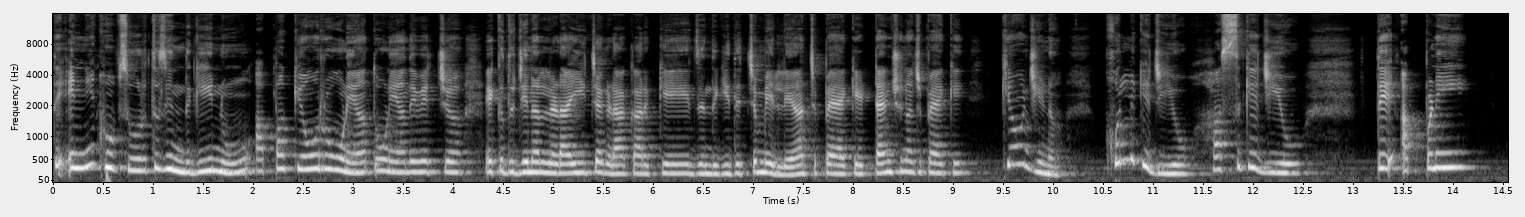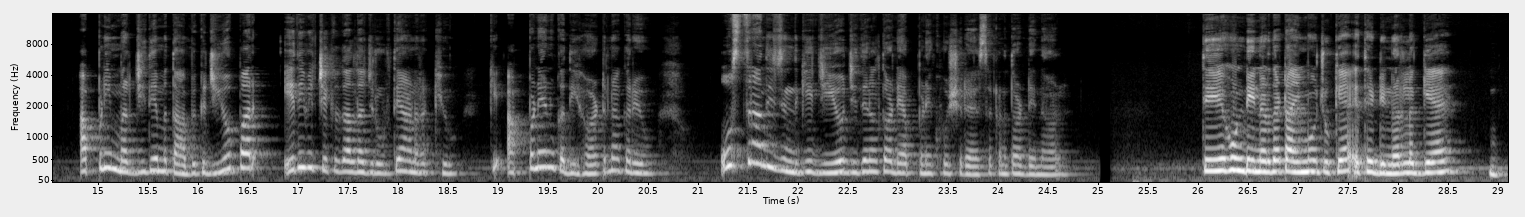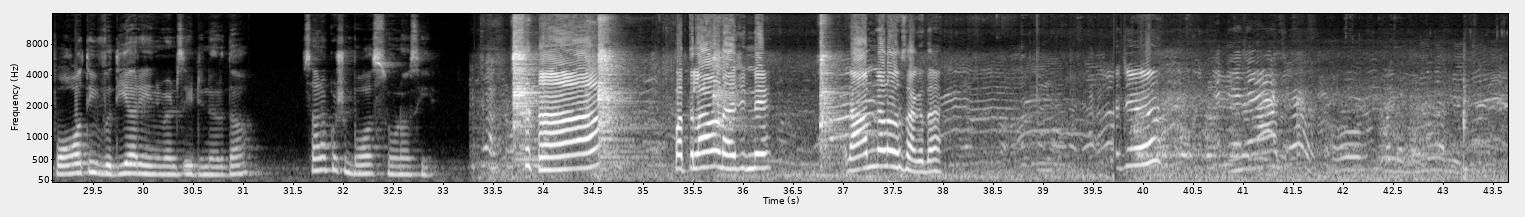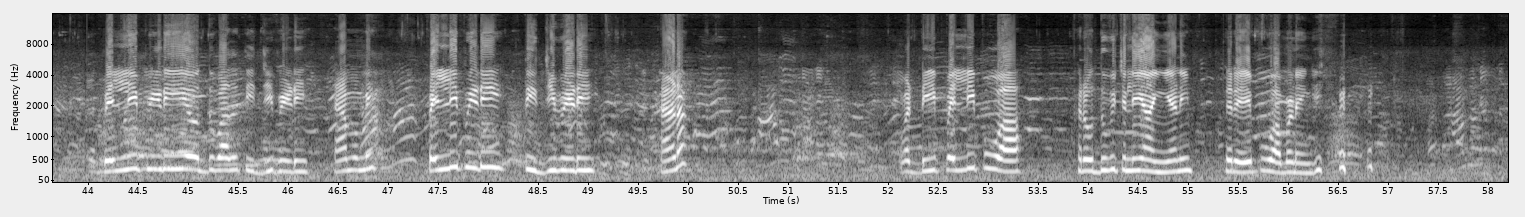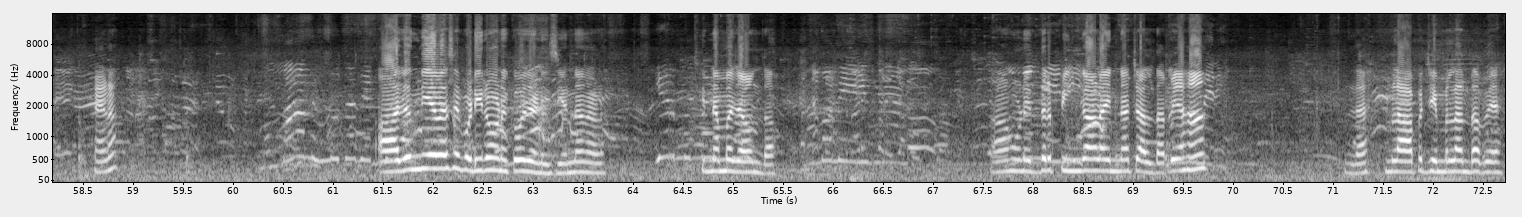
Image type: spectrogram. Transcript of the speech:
ਤੇ ਇੰਨੀ ਖੂਬਸੂਰਤ ਜ਼ਿੰਦਗੀ ਨੂੰ ਆਪਾਂ ਕਿਉਂ ਰੋਣਿਆਂ ਧੋਣਿਆਂ ਦੇ ਵਿੱਚ ਇੱਕ ਦੂਜੇ ਨਾਲ ਲੜਾਈ ਝਗੜਾ ਕਰਕੇ ਜ਼ਿੰਦਗੀ ਦੇ ਝਮੇਲਿਆਂ 'ਚ ਪੈ ਕੇ, ਟੈਨਸ਼ਨਾਂ 'ਚ ਪੈ ਕੇ ਕਿਉਂ ਜੀਣਾ? ਖੁੱਲ੍ਹ ਕੇ ਜੀਓ, ਹੱਸ ਕੇ ਜੀਓ ਤੇ ਆਪਣੀ ਆਪਣੀ ਮਰਜ਼ੀ ਦੇ ਮੁਤਾਬਿਕ ਜੀਓ, ਪਰ ਇਹਦੇ ਵਿੱਚ ਇੱਕ ਗੱਲ ਦਾ ਜ਼ਰੂਰ ਧਿਆਨ ਰੱਖਿਓ ਕਿ ਆਪਣੇ ਨੂੰ ਕਦੀ ਹਰਟ ਨਾ ਕਰਿਓ। ਉਸ ਤਰ੍ਹਾਂ ਦੀ ਜ਼ਿੰਦਗੀ ਜੀਓ ਜਿਹਦੇ ਨਾਲ ਤੁਹਾਡੇ ਆਪਣੇ ਖੁਸ਼ ਰਹਿ ਸਕਣ ਤੁਹਾਡੇ ਨਾਲ। ਤੇ ਹੁਣ ਡਿਨਰ ਦਾ ਟਾਈਮ ਹੋ ਚੁੱਕਿਆ, ਇੱਥੇ ਡਿਨਰ ਲੱਗਿਆ ਹੈ। ਬਹੁਤ ਹੀ ਵਧੀਆ ਅਰੇਂਜਮੈਂਟ ਸੀ ਡਿਨਰ ਦਾ। ਸਾਰਾ ਕੁਝ ਬਹੁਤ ਸੋਹਣਾ ਸੀ। ਹਾਂ, ਪਤਲਾ ਹੋਣਾ ਜਿੰਨੇ। ਆਰਾਮ ਨਾਲ ਹੋ ਸਕਦਾ। ਅੱਜ ਪਹਿਲੀ ਪੀੜੀ ਉਸ ਤੋਂ ਬਾਅਦ ਤੀਜੀ ਪੀੜੀ। ਹੈ ਮੰਮੀ? ਪਹਿਲੀ ਪੀੜੀ ਤੀਜੀ ਪੀੜੀ। ਹੈ ਨਾ ਵੱਡੀ ਪਹਿਲੀ ਭੂਆ ਫਿਰ ਉਦੋਂ ਵੀ ਚਲੀ ਆਈਆਂ ਨਹੀਂ ਫਿਰ ਇਹ ਭੂਆ ਬਣੇਗੀ। ਹੈ ਨਾ ਆ ਜਾਂਦੀ ਹੈ ਵੈਸੇ ਬੜੀ ਰੌਣਕ ਹੋ ਜਾਣੀ ਸੀ ਇਹਨਾਂ ਨਾਲ। ਕਿੰਨਾ ਮਜ਼ਾ ਹੁੰਦਾ। ਆ ਹੁਣ ਇੱਧਰ ਪਿੰਗਾਂ ਵਾਲਾ ਇੰਨਾ ਚੱਲਦਾ ਪਿਆ ਹਾਂ। ਲੈ ਮਲਾਪ ਜਿਮ ਲਾਂਦਾ ਪਿਆ।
